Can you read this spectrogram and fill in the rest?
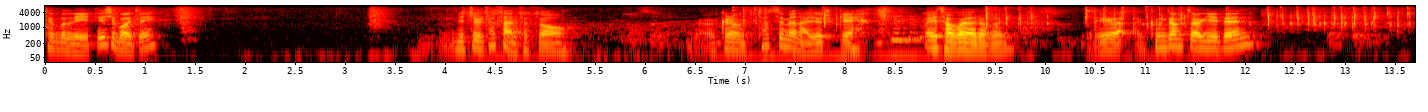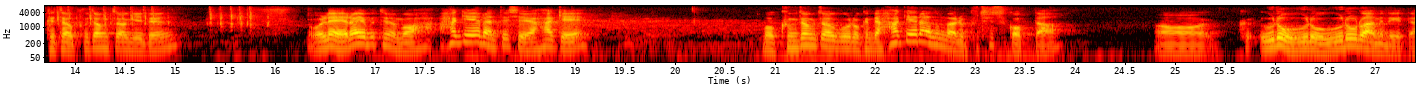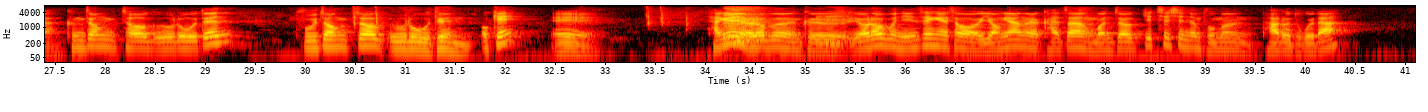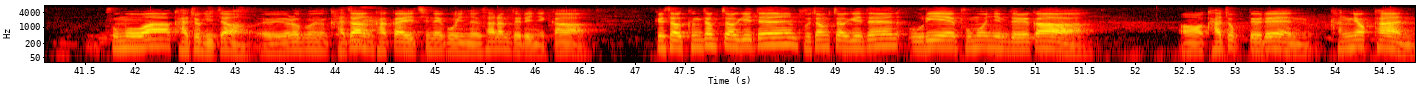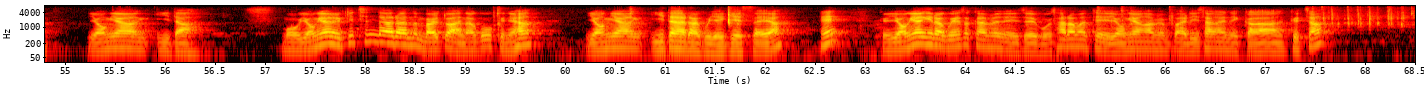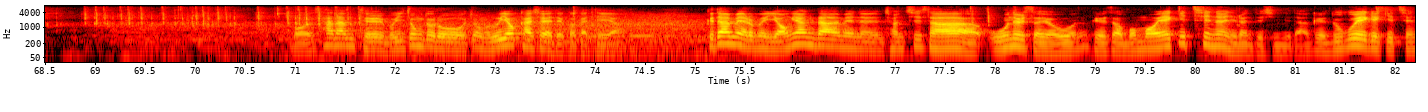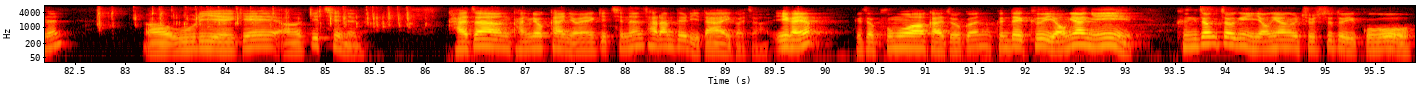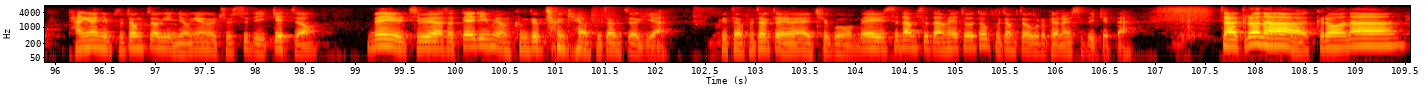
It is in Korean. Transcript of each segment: productively 뜻이 뭐지? 밑줄 쳤어 안 쳤어? 어, 그럼 쳤으면 알려줄게. 빨리 적어요 여러분. 긍정적이든 그쵸 부정적이든 원래 li 붙으면 뭐 하- 하계란 뜻이에요 하계. 뭐 긍정적으로 근데 하계라는 말을 붙일 수가 없다. 어, 그 의로, 의로, 의로로 하면 되겠다. 긍정적 의로든 부정적 의로든, 오케이? 예. 당연히 여러분, 그, 여러분 인생에서 영향을 가장 먼저 끼치시는 분은 바로 누구다? 부모와 가족이죠. 예, 여러분 가장 가까이 지내고 있는 사람들이니까. 그래서 긍정적이든 부정적이든 우리의 부모님들과 어, 가족들은 강력한 영향이다. 뭐 영향을 끼친다라는 말도 안 하고 그냥 영향이다라고 얘기했어요. 예? 그 영향이라고 해석하면 이제 뭐 사람한테 영향하면 말 이상하니까 그쵸? 뭐 사람들 뭐 이 정도로 좀 의역하셔야 될 것 같아요. 그 다음에 여러분 영향 다음에는 전치사 on을 써요. on. 그래서 뭐뭐에 끼치는 이런 뜻입니다. 그 누구에게 끼치는? 어, 우리에게 어, 끼치는 가장 강력한 영향을 끼치는 사람들이다 이거죠. 이해가요? 그래서 부모와 가족은 근데 그 영향이 긍정적인 영향을 줄 수도 있고 당연히 부정적인 영향을 줄 수도 있겠죠. 매일 집에 와서 때리면 긍정적이야 부정적이야. 그쵸 부정적 영향을 주고 매일 쓰담쓰담 해줘도 부정적으로 변할 수도 있겠다. 자 그러나 그러나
